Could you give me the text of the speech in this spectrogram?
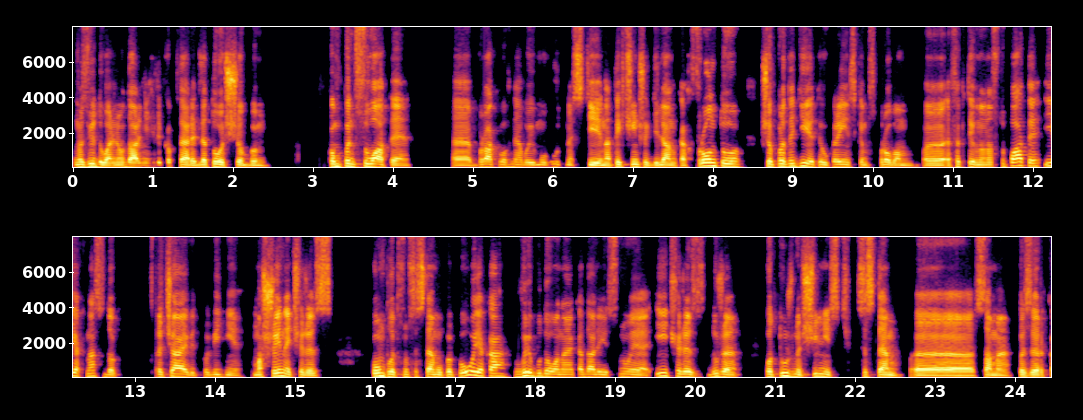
розвідувально-ударні гелікоптери для того, щоб компенсувати брак вогневої могутності на тих чи інших ділянках фронту, щоб протидіяти українським спробам е, ефективно наступати, і як наслідок втрачає відповідні машини через комплексну систему ППО, яка вибудована, яка далі існує, і через дуже потужну щільність систем е, саме ПЗРК,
